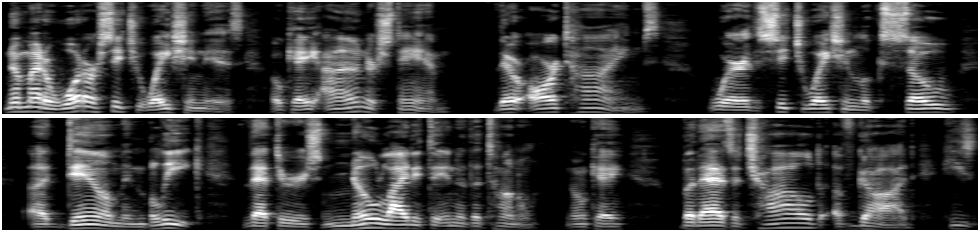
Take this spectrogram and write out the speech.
no matter what our situation is. Okay, I understand there are times where the situation looks so uh, dim and bleak that there's no light at the end of the tunnel. Okay, but as a child of God, He's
